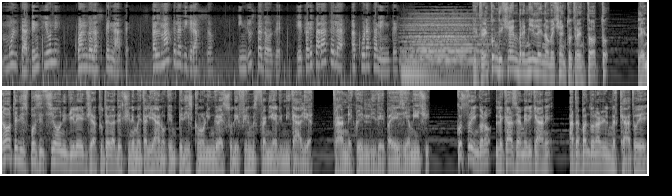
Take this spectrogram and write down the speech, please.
molta attenzione quando la spennate. Spalmatela di grasso in giusta dose e preparatela accuratamente. Il 31 dicembre 1938 le note disposizioni di legge a tutela del cinema italiano che impediscono l'ingresso dei film stranieri in Italia, tranne quelli dei paesi amici, costringono le case americane ad abbandonare il mercato e,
